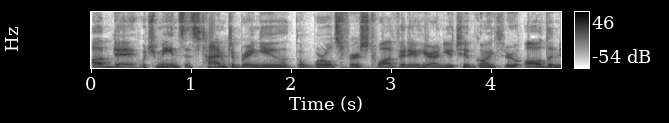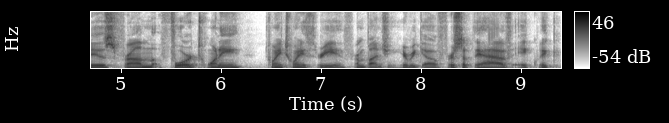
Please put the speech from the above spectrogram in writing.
TWAB Day, which means it's time to bring you the world's first TWAB video here on YouTube, going through all the news from 420 2023 from Bungie. Here we go. First up, they have a quick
